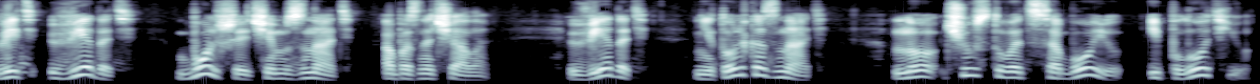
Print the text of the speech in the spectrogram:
Ведь «ведать» больше, чем «знать» обозначало. Ведать — не только знать, но чувствовать собою и плотью,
